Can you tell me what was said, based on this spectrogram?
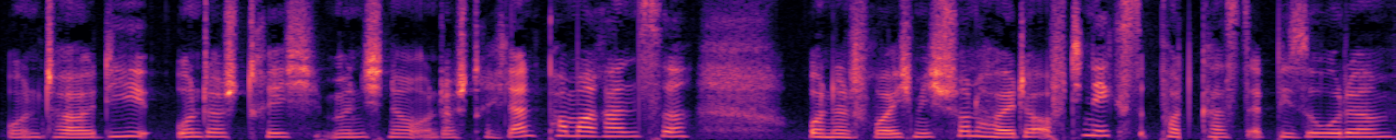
unter die unterstrich Münchner unterstrich Landpomeranze und dann freue ich mich schon heute auf die nächste Podcast-Episode.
